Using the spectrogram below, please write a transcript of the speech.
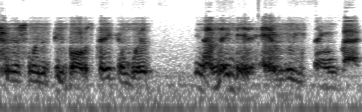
traditionally the people I was taken with, you know, they did everything back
